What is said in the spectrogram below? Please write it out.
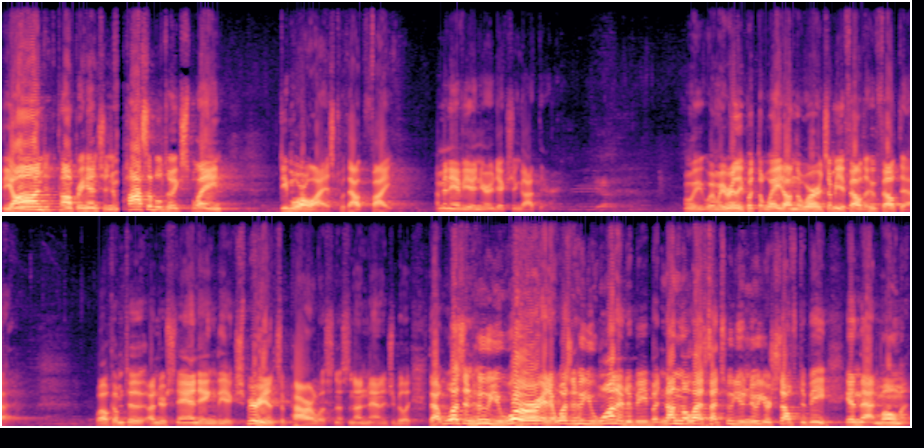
beyond comprehension, impossible to explain, demoralized without fight. How many of you in your addiction got there? When we, when we really put the weight on the word, some of you felt it. Who felt that? Welcome to understanding the experience of powerlessness and unmanageability. That wasn't who you were, and it wasn't who you wanted to be, but nonetheless, that's who you knew yourself to be in that moment.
